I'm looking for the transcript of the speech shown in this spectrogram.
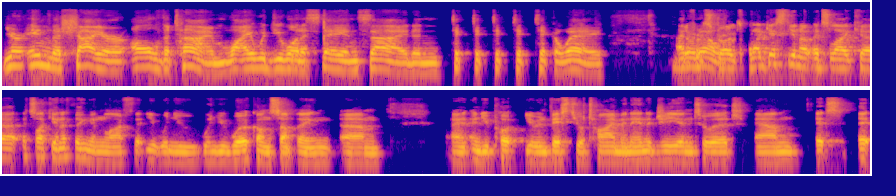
you're in the shire all the time why would you want to stay inside and tick tick tick tick tick away I don't know. Strokes, but I guess you know it's like uh, it's like anything in life that you when you when you work on something um, and, and, you put you invest your time and energy into it. Um, it's it,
